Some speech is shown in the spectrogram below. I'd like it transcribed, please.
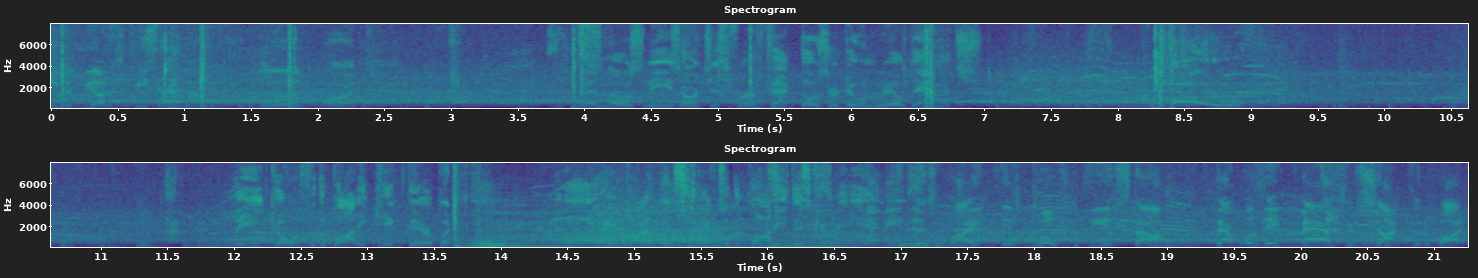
even be on his feet right now. Good punch. And those knees aren't just for effect, those are doing real damage. Oh! Lee going for the body kick there, but oh, a violent strike to the body. This could be the I mean, this fight is close to being stopped. That was a massive shot to the body.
